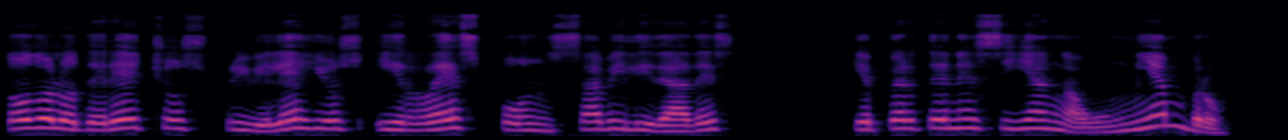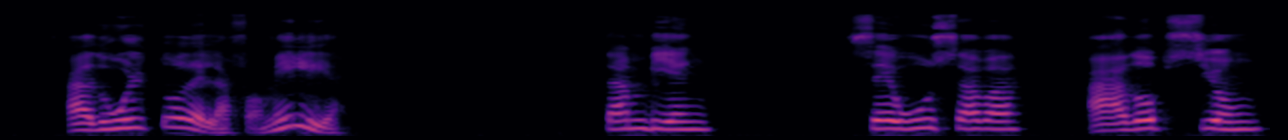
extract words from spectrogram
todos los derechos, privilegios y responsabilidades que pertenecían a un miembro adulto de la familia. También se usaba adopción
